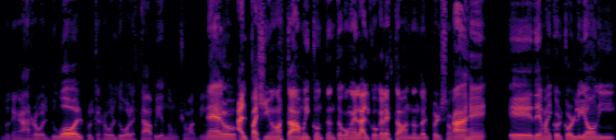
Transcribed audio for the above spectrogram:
no tengas a Robert Duvall porque Robert Duvall estaba pidiendo mucho más dinero. Al Pacino no estaba muy contento con el arco que le estaban dando al personaje eh, de Michael Corleone,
